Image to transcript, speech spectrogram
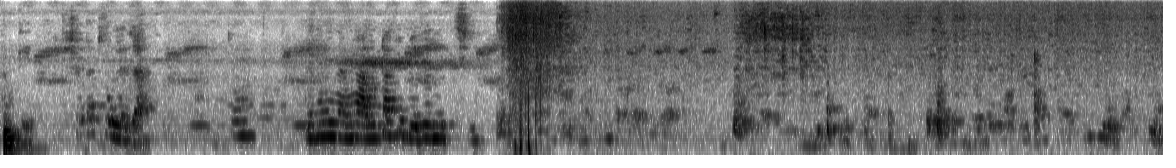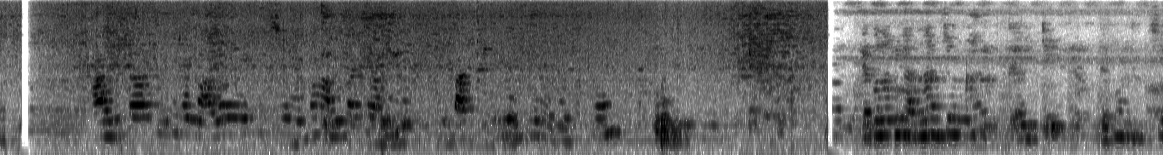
থাকে, সেটা চলে যায়। তো দেখে আমি আলুটাকে ভেজে নিচ্ছি আলুটা যখন লাল হয়ে এসেছে তখন আলুটাকে আমি পাত্রে দিয়ে দিয়ে নেব এখন আমি রান্নার জন্য তেলটি, দেখুন দিচ্ছি।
